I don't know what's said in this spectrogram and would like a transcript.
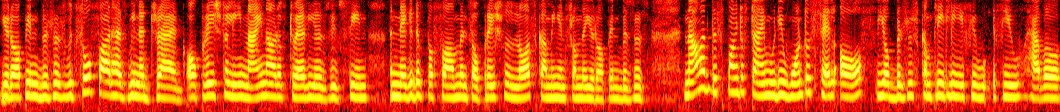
European business, which so far has been a drag. Operationally, 9 out of 12 years, we've seen a negative performance, operational loss coming in from the European business. Now, at this point of time, would you want to sell off your business completely if you, if you have a,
